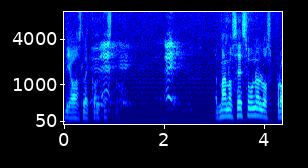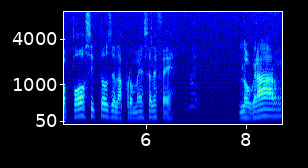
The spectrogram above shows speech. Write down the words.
Dios le contestó. Hermanos, es uno de los propósitos de la promesa de fe. Lograr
